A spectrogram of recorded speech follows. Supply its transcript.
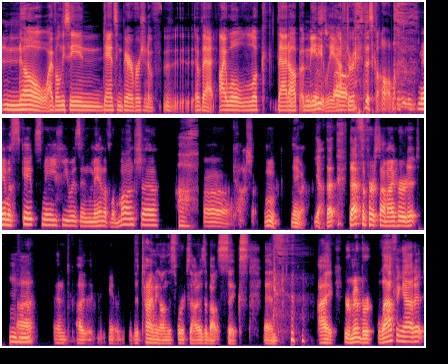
No, I've only seen Dancing Bear version of of that. I will look that up It was, immediately uh, after this call. His name escapes me. He was in Man of La Mancha. Oh, Oh gosh. Mm. Anyway, yeah, that that's the first time I heard it. mhm. Uh, and I, you know, the timing on this works out is about six, and I remember laughing at it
